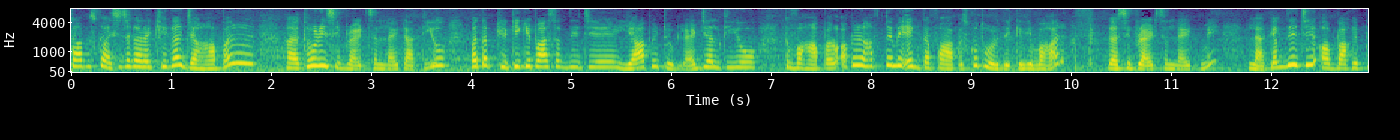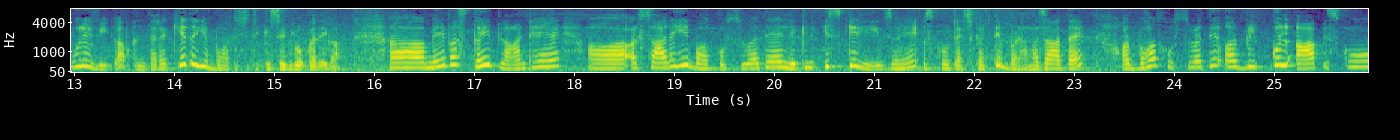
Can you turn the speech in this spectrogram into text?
तो आप इसको ऐसी जगह रखिएगा जहाँ पर थोड़ी सी ब्राइट सनलाइट आती हो। मतलब खिड़की के पास रख दीजिए या फिर ट्यूबलाइट जलती हो तो वहाँ पर, और फिर हफ़्ते में एक दफ़ा आप इसको थोड़ी देर के लिए बाहर ऐसी ब्राइट सनलाइट में ला के रख दीजिए और बाकी पूरे वीक आप अंदर रखिए तो ये बहुत अच्छे तरीके से ग्रो करेगा। आ, मेरे पास कई प्लांट हैं और सारे ही बहुत खूबसूरत है लेकिन इसके लीव जो हैं उसको टच करते बड़ा मज़ा आता है और बहुत खूबसूरत है और बिल्कुल आप इसको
